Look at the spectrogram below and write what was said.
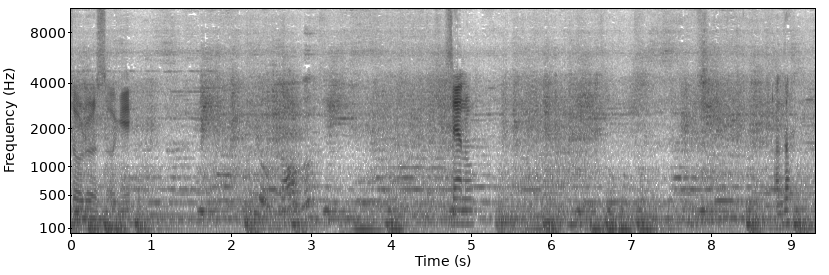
सोल्डर्स ओके सानो अन्त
